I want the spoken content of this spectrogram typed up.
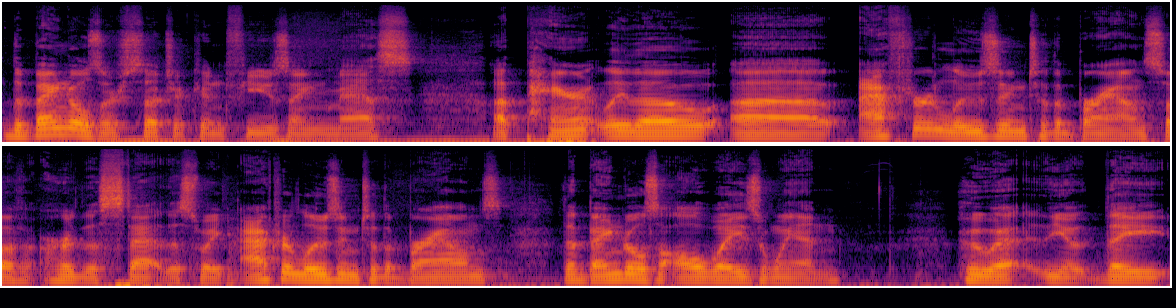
the Bengals are such a confusing mess. Apparently, though, uh, after losing to the Browns, so I've heard the stat this week. After losing to the Browns, the Bengals always win who uh, you know they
